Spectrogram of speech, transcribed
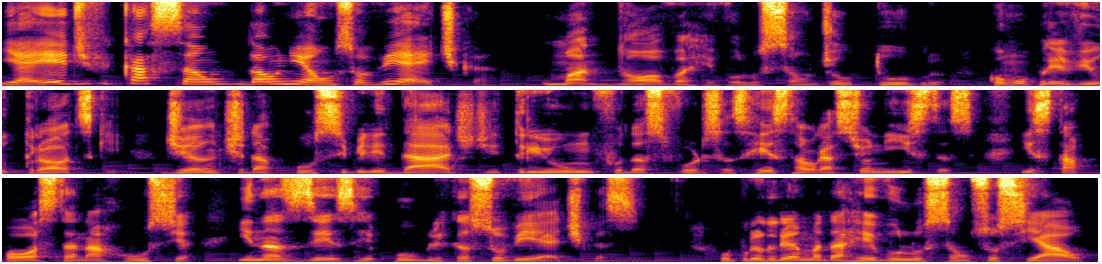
e a edificação da União Soviética. Uma nova Revolução de Outubro, como previu Trotsky, diante da possibilidade de triunfo das forças restauracionistas, está posta na Rússia e nas ex-repúblicas soviéticas. O programa da Revolução Social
